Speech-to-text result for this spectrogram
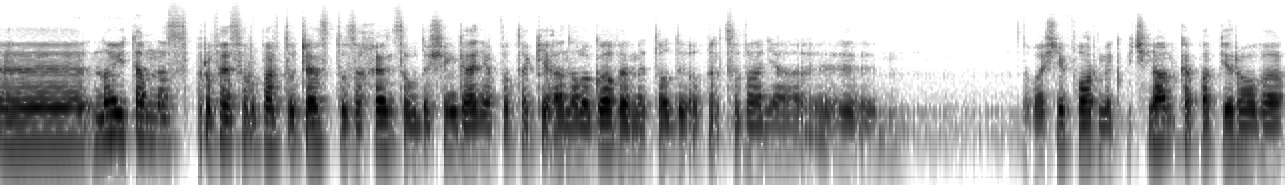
E, no i tam nas profesor bardzo często zachęcał do sięgania po takie analogowe metody opracowania no właśnie formy jak wycinanka papierowa,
